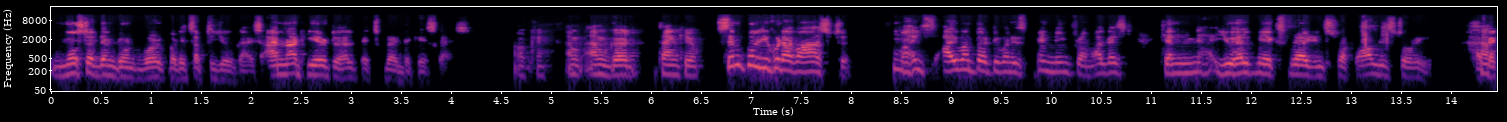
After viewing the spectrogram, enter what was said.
Most of them don't work, but it's up to you guys. I'm not here to help expedite the case, guys. Okay, I'm, I'm good. Thank you. Simple, you could have asked. My I-131 is pending from August. Can you help me expedite and of all this story? Okay.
